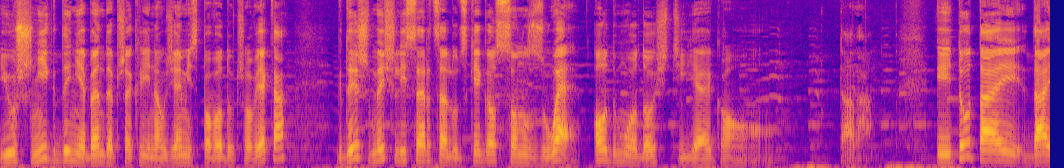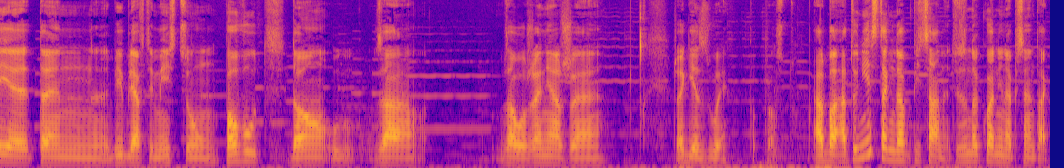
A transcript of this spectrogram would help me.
Już nigdy nie będę przeklinał ziemi z powodu człowieka, gdyż myśli serca ludzkiego są złe od młodości jego. Tada. I tutaj daje ten Biblia w tym miejscu powód do za, założenia, że człowiek jest zły po prostu. Albo, a tu nie jest tak napisane, to jest dokładnie napisane tak,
